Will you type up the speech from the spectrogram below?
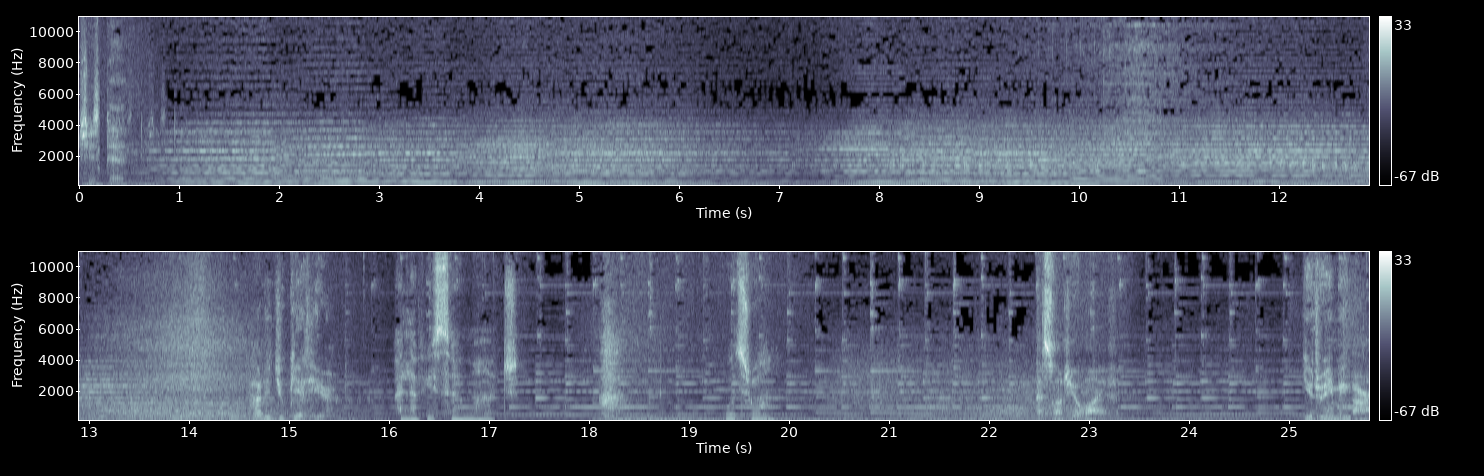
She's dead. How did you get here? I love you so much. What's wrong? That's not your wife. You're dreaming her.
